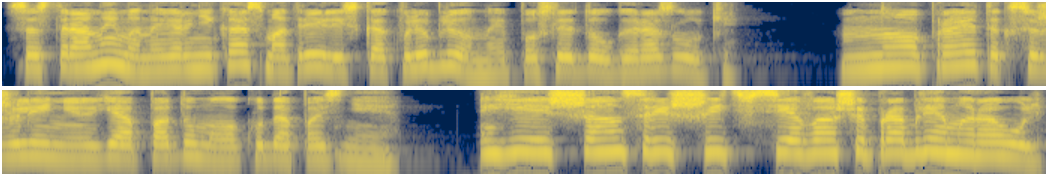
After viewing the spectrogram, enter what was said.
Со стороны мы наверняка смотрелись как влюбленные после долгой разлуки. Но про это, к сожалению, я подумала куда позднее. «Есть шанс решить все ваши проблемы, Рауль»,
